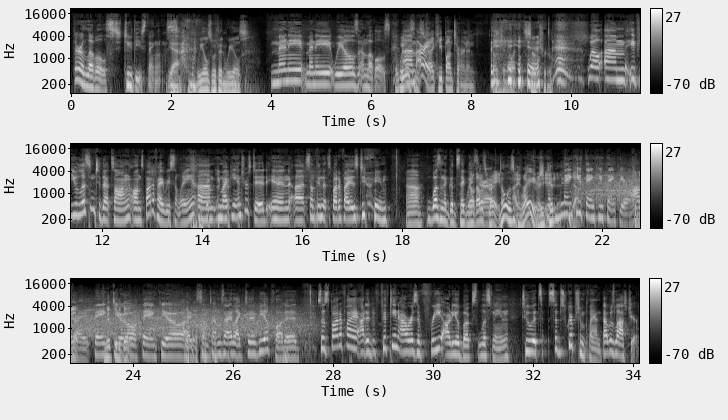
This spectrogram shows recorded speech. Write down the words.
There are levels to these things. Yeah, wheels within wheels. Many, many wheels and levels. The wheels Um, in the all sky right. keep on turning. Don't you know it? So true. Well, um, if you listened to that song on Spotify recently, um, you might be interested in uh, something that Spotify is doing. Uh, wasn't a good segue. no, that was great. No, it was I- I great. Are you kidding it. me? Thank Yeah. you, thank you, thank you. All Commit. right, thank Commit to the you, bit. thank you. I, sometimes I like to be applauded. So Spotify added 15 hours of free audiobooks listening to its subscription plan. That was last year.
